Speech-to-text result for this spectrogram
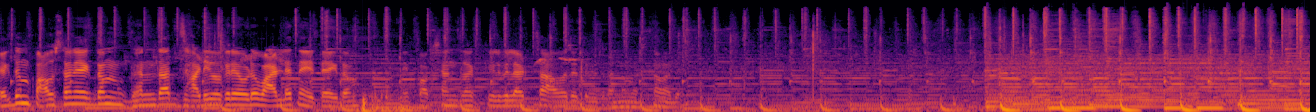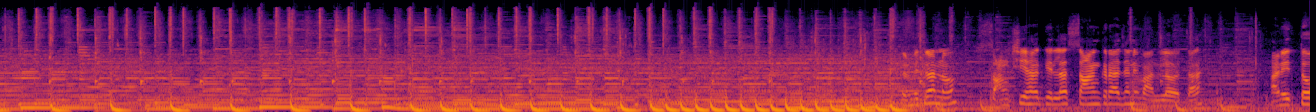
एकदम पावसाने एकदम घनदाट झाडी वगैरे एवढे वाढलेत नाही इथे एकदम. पक्ष्यांचा किलबिलाटचा आवाज येतो मित्रांनो. मस्तमध्ये सांगशी हा किल्ला सांक राजाने बांधला होता. आणि तो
